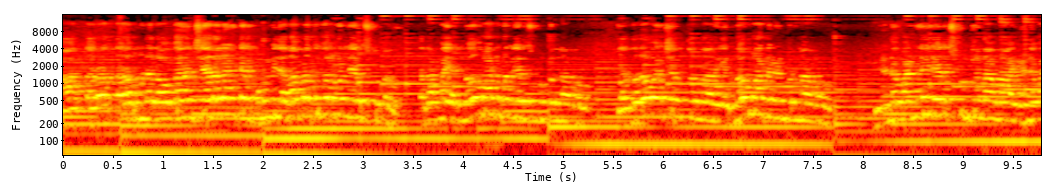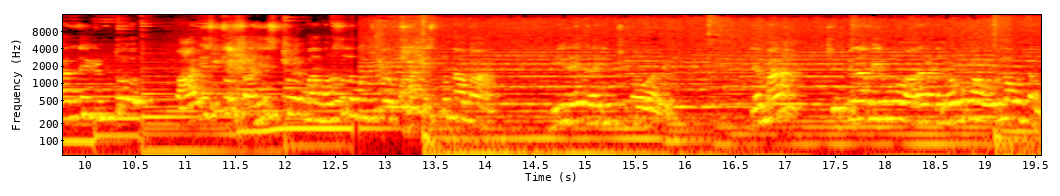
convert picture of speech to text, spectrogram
ఆ తర తరం నుండి లోకానికి చేరాలంటే భూమి మీద ఎలా బ్రతకాలని నేర్చుకున్నాము నేర్చుకున్నాం కదమ్మా ఎన్నో మాటలు నేర్చుకుంటున్నాము. ఎందరో చెప్తున్నారు ఎన్నో మాటలు వింటున్నాము. వినవన్నీ నేర్చుకుంటున్నామా? వినవన్నీ వింటూ భావిస్తూ సహిస్తూ మన మనసులో ఉంచుతూ పాటిస్తున్నామా మీరే గ్రహించుకోవాలి. ఏమా చెప్పిన మేము అరగంట లోపు మా ఊళ్ళో ఉంటాం.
